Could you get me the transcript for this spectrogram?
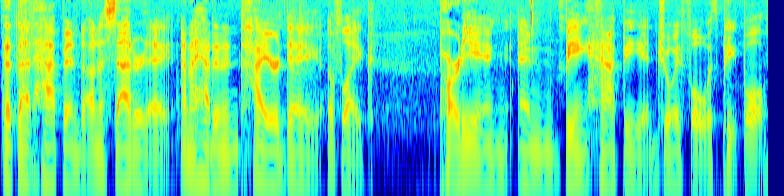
that that happened on a Saturday, and I had an entire day of like partying and being happy and joyful with people.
